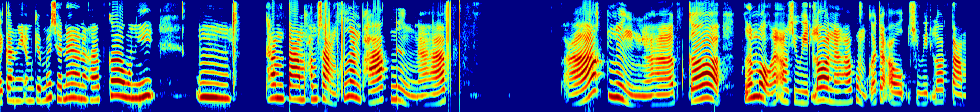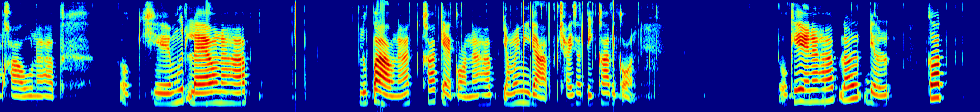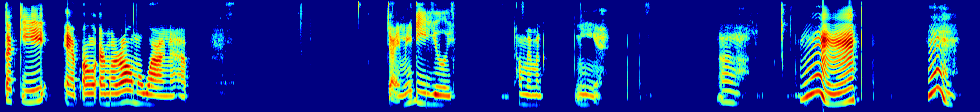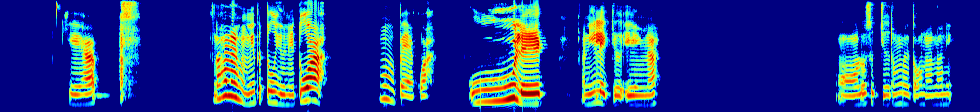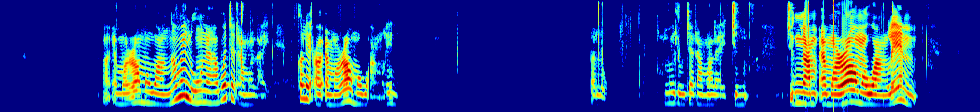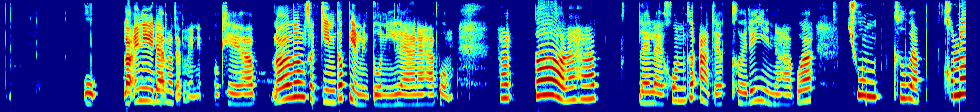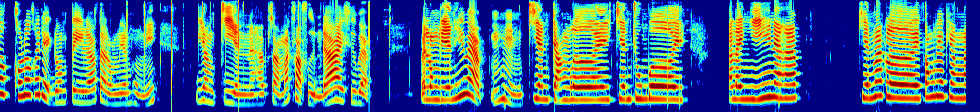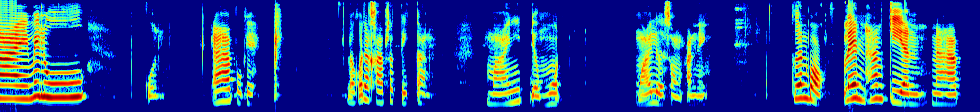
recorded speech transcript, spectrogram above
รายการใน M Gamer Channel นะครับ ก็วันนี้ อืมทำตามคำสั่งเพื่อนพักหนึ่งนะครับพักหนึ่งนะครับ ก็เพื่อนบอกให้เอาชีวิตรอดนะครับ ผมก็จะเอาชีวิตรอดตามเขานะครับ โอเคมืดแล้วนะครับ หรือเปล่านะฆ่าแกะก่อนนะครับ ยังไม่มีดาบใช้สติ๊กฆ่าไปก่อน โอเคนะครับ แล้วเดี๋ยวก็ตะกี้ แอบเอาแอม r ร l มาวางนะครับ ใจไม่ดีเลยทำไมมันนี่ไงอ่าอืมอืมโอเคครับ แล้วทำไมผมมีประตูอยู่ในตัว อืมแปลกว่ะอู้เหล็ก อันนี้เหล็กเจอเองนะ อ๋อ รู้สึกเจอตั้งแต่ตอนนั้นแล้วนี่ เอาแอม r ร l มาวางก็ไม่รู้นะครับว่าจะทำอะไร ก็เลยเอาแอม r ร l มาวางเล่น ตลก ไม่รู้จะทำอะไรจึง จึงนำแอม r ร l มาวางเล่นอุแล้วไอ้นี่ได้มาจากไหนเนี่ย โอเคครับ แล้วเรื่องสกินก็เปลี่ยนเป็นตัวนี้แล้วนะครับผมก็นะครับหลาย ๆ คนก็อาจจะเคยได้ยินนะครับว่าช่วงคือแบบ เขาเลิกเขาเลิกให้เด็กโดนตีแล้วแต่โรงเรียนผมนี่ยังเกียนนะครับ สามารถฝ่าฝืนได้คือแบบ เป็นโรงเรียนที่แบบ อืเกียนจังเลย เกียนจุงเบย อะไรงี้นะครับ เกียนมากเลย ต้องเรียกยังไงไม่รู้กวนนะครับโอเค เราก็จะคราฟสติ๊กกัน ไม้นี่เดี๋ยวหมด ไม้เหลือสองอันเองเพื่อนบอกเล่นห้ามเกียนนะครับ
